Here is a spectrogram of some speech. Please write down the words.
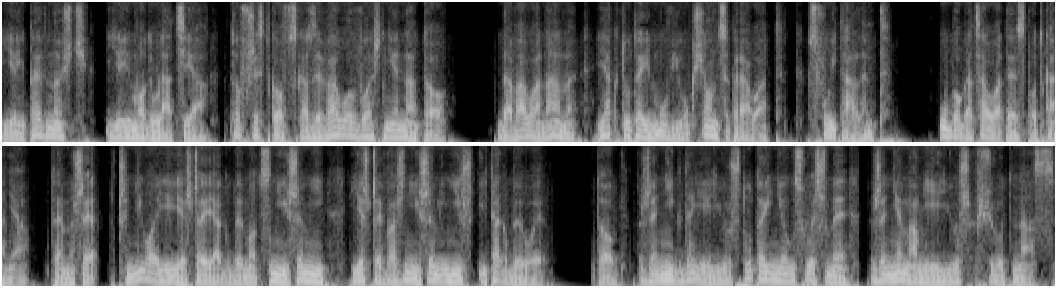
jej pewność, jej modulacja, to wszystko wskazywało właśnie na to. Dawała nam, jak tutaj mówił ksiądz prałat, swój talent. Ubogacała te spotkania, te msze, czyniła je jeszcze jakby mocniejszymi, jeszcze ważniejszymi niż i tak były. To, że nigdy jej już tutaj nie usłyszymy, że nie mam jej już wśród nas,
